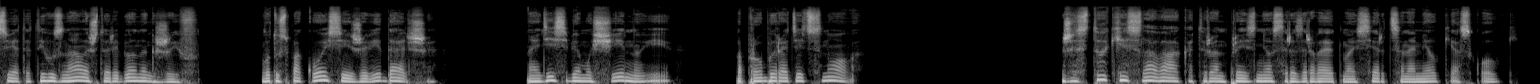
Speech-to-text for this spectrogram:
Света, ты узнала, что ребенок жив. Вот успокойся и живи дальше. Найди себе мужчину и попробуй родить снова. Жестокие слова, которые он произнес, разрывают мое сердце на мелкие осколки.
